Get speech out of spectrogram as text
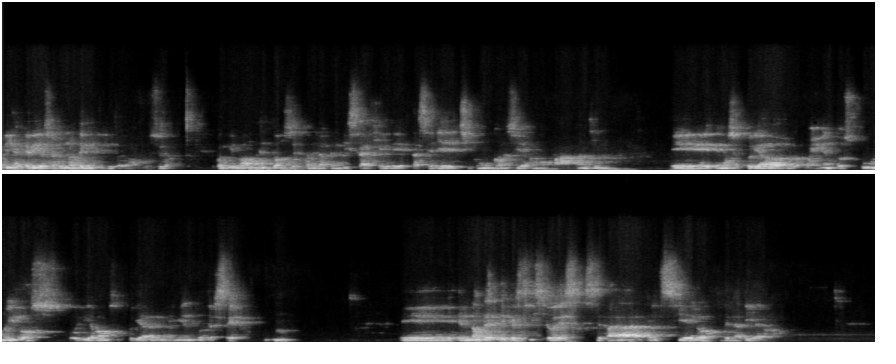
Buenos días, queridos alumnos del Instituto Confucio. Continuamos entonces con el aprendizaje de esta serie de Qigong conocida como Pa eh, hemos estudiado los movimientos 1 y 2. Hoy día vamos a estudiar el movimiento tercero. Eh, el nombre de este ejercicio es separar el cielo de la tierra.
